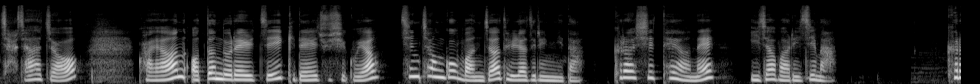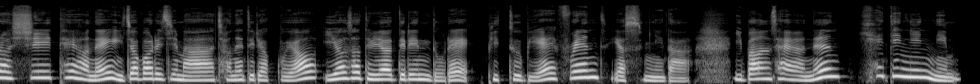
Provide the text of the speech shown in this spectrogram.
자자하죠. 과연 어떤 노래일지 기대해 주시고요. 신청곡 먼저 들려드립니다. 크러쉬 태연의 잊어버리지 마. 크러쉬 태연의 잊어버리지 마 전해드렸고요. 이어서 들려드린 노래 BTOB의 Friend였습니다. 이번 사연은 혜디니님.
